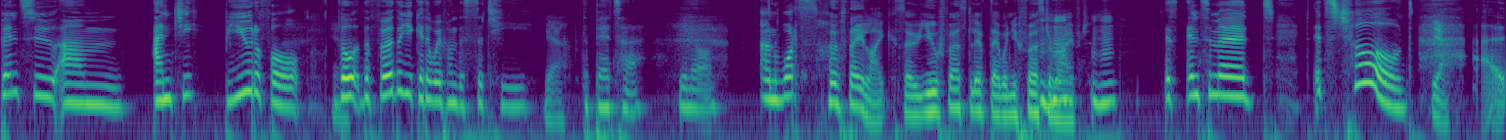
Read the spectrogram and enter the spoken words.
been to um Anji. Beautiful. Yeah. The the further you get away from the city, Yeah. the better, you know. And what's Hefei like? So you first lived there when you 1st arrived. hmm It's intimate. It's chilled. Yeah. Uh,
